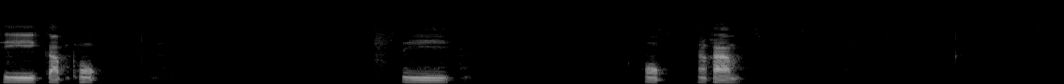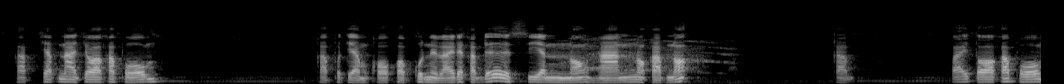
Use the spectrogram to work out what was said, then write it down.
สี่กับหกสี่หกนะครับครับแคปหน้าจอครับผมครับประเตรียมขอขอบคุณในหลายๆนะครับ เด้อเซียนหนองหานเนาะครับเนาะครับ ไปต่อครับผม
